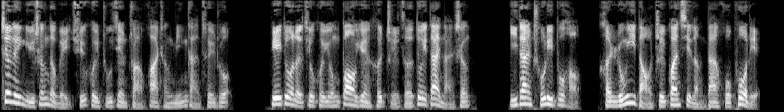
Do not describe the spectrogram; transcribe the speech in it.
这类女生的委屈会逐渐转化成敏感脆弱，憋多了就会用抱怨和指责对待男生，一旦处理不好。很容易导致关系冷淡或破裂。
